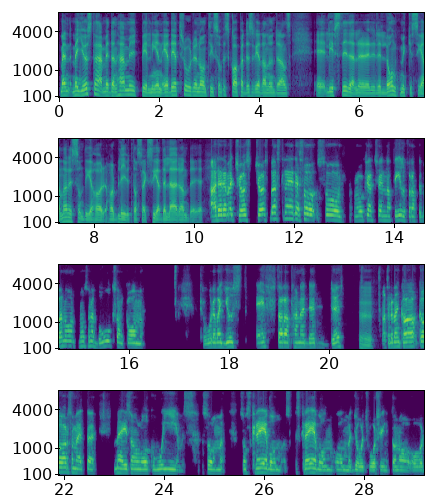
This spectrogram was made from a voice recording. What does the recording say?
men, men just det här med den här mytbildningen, är det tror du någonting som skapades redan under hans eh, livstid eller är det långt mycket senare som det har, har blivit någon slags sedelärande? Ja, det där med körs, körsbärsträdet så, så råkar jag känna till för att det var någon, någon sån här bok som kom, jag tror det var just efter att han hade dött. Mm. Alltså det var en karl kar som hette Mason Locke Weems som, som skrev, om, skrev om, om George Washington och, och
